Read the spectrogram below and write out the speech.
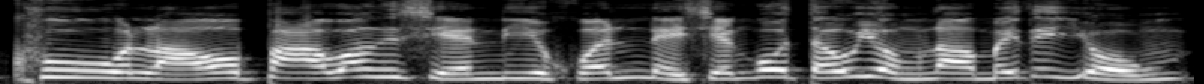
哭闹拔网线离婚那些我都用了，没得用。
